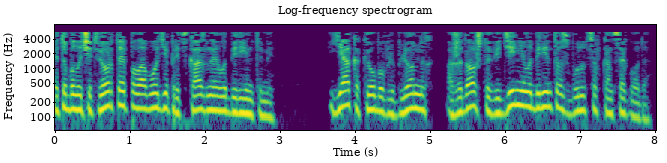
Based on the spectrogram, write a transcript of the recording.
Это было четвертое половодье, предсказанное лабиринтами. Я, как и оба влюбленных, ожидал, что видения лабиринтов сбудутся в конце года.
